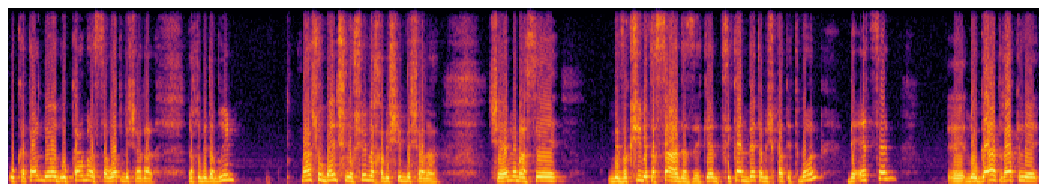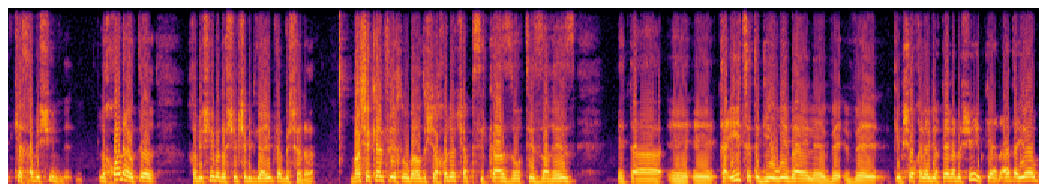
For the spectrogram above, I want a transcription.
הוא קטן מאוד, הוא כמה עשרות בשנה. אנחנו מדברים משהו בין 30 ל-50 בשנה, שהם למעשה מבקשים את הסעד הזה, כן? פסיקת בית המשפט אתמול בעצם אה, נוגעת רק לכ-50, לכל היותר 50 אנשים שמתגיירים כאן בשנה. מה שכן צריך לומר זה שיכול להיות שהפסיקה הזאת תזרז את ה... אה, אה, תאיץ את הגיורים האלה ו, ותמשוך אליהם יותר אנשים, כן, עד היום,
